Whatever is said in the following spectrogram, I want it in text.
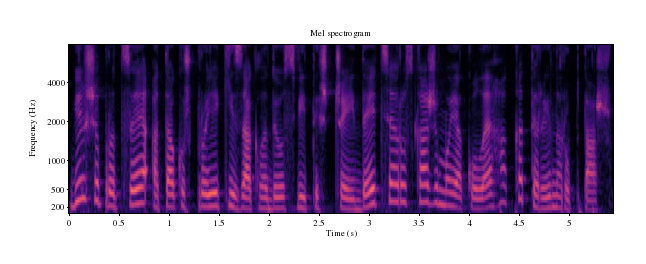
Більше про це, а також про які заклади освіти ще йдеться, розкаже моя колега Катерина Рупташ.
